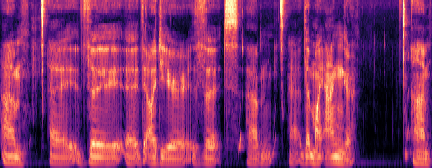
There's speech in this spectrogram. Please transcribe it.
um, the uh, the idea that um, uh, that my anger um,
